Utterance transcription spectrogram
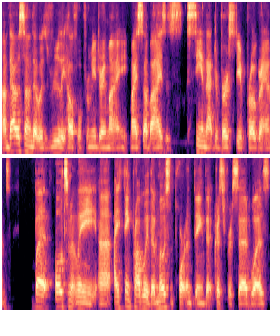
um, that was something that was really helpful for me during my, my sub-Is is seeing that diversity of programs. But ultimately, uh, I think probably the most important thing that Christopher said was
